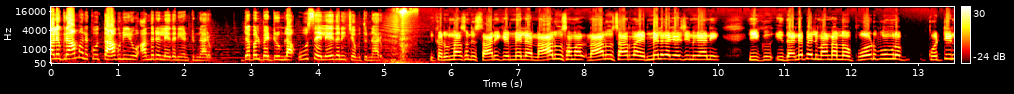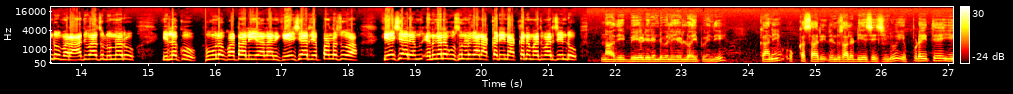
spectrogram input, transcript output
పలు గ్రామాలకు తాగునీరు అందడం లేదని అంటున్నారు. డబుల్ బెడ్రూమ్ల ఊసే లేదని చెబుతున్నారు. ఇక్కడ ఉన్నాల్సిన స్థానిక ఎమ్మెల్యే నాలుగు సమ నాలుగు సార్లు ఎమ్మెల్యేగా చేసిండు కానీ ఈ ఈ దండపల్లి మండలంలో పోడు భూములు కొట్టిండు. మరి ఆదివాసులు ఉన్నారు. వీళ్ళకు భూములకు పట్టాలు ఇవ్వాలని కేసీఆర్ చెప్పంగా చూ కేసీఆర్ ఎం- వెనకనే కూర్చున్నాడు కానీ అక్కడి అక్కడనే మతి మరిచిండు. నాది బేడి రెండు వేల ఏడులో అయిపోయింది. కానీ ఒక్కసారి రెండుసార్లు డిఎస్సి వేసిండు. ఎప్పుడైతే ఈ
